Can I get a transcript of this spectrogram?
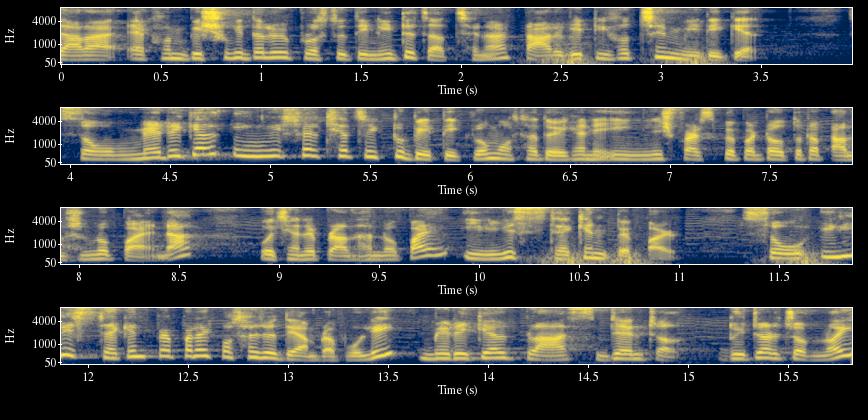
যারা এখন বিশ্ববিদ্যালয়ের প্রস্তুতি নিতে চাচ্ছে না টার্গেটই হচ্ছে মেডিকেল সো মেডিকেল ইংলিশের ক্ষেত্রে একটু ব্যতিক্রম, অর্থাৎ এখানে ইংলিশ ফার্স্ট পেপারটা অতটা প্রাধান্য পায় না, ওইখানে প্রাধান্য পায় English second paper so English second পেপারের কথা যদি আমরা বলি মেডিকেল প্লাস ডেন্টাল দুইটার জন্যই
